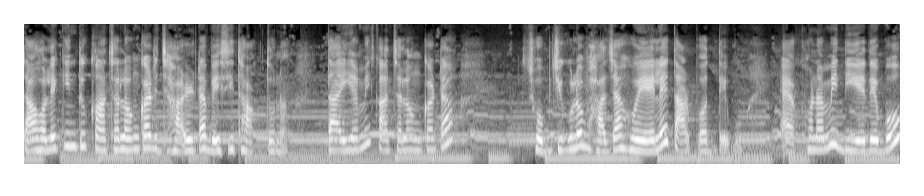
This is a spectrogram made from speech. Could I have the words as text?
তাহলে কিন্তু কাঁচা লঙ্কার ঝালটা বেশি থাকতো না। তাই আমি কাঁচা লঙ্কাটা সবজিগুলো ভাজা হয়ে এলে তারপর দেব। এখন আমি দিয়ে দেব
